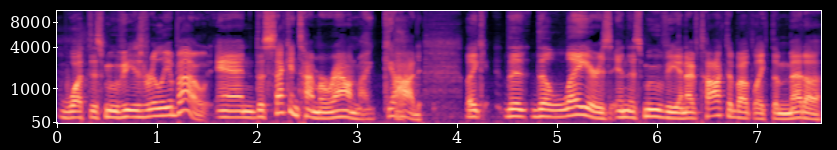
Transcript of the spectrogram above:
what this movie is really about. And the second time around my god like the the layers in this movie and i've talked about like the meta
